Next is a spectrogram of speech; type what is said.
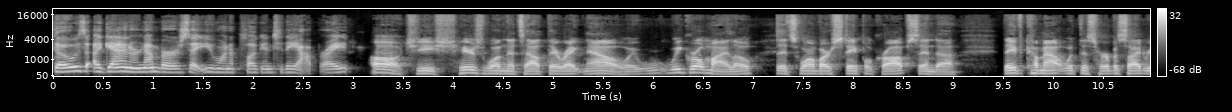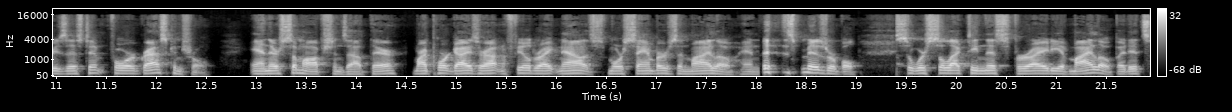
those again are numbers that you want to plug into the app, right? Oh, geez. Here's one that's out there right now. We, we grow Milo, it's one of our staple crops, and uh, they've come out with this herbicide resistant for grass control. And there's some options out there. My poor guys are out in the field right now. It's more Sandburs than Milo, and it's miserable. So we're selecting this variety of Milo, but it's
